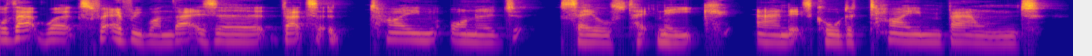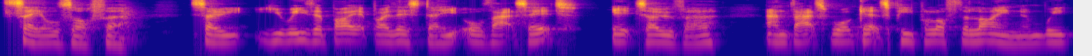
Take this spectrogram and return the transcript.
Well, that works for everyone. That is a that's a time honored sales technique, and it's called a time bound sales offer. So you either buy it by this date or that's it. It's over. And that's what gets people off the line. And we,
